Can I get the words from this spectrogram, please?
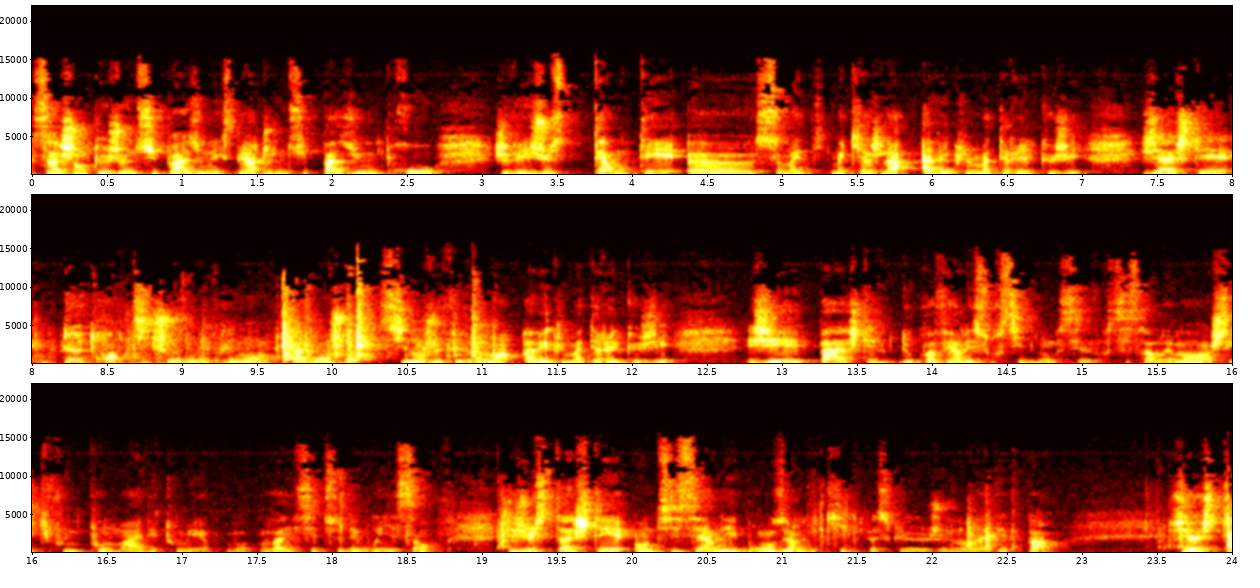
sachant que je ne suis pas une experte, je ne suis pas une pro. Je vais juste tenter euh, ce maquillage là avec le matériel que j'ai. J'ai acheté 2-3 petites choses mais vraiment pas grand chose, sinon je fais vraiment avec le matériel que j'ai. J'ai pas acheté de quoi faire les sourcils donc ce sera vraiment, je sais qu'il faut une pommade et tout mais bon on va essayer de se débrouiller sans. J'ai juste acheté anti-cerne et bronzer liquide parce que je n'en avais pas. J'ai acheté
